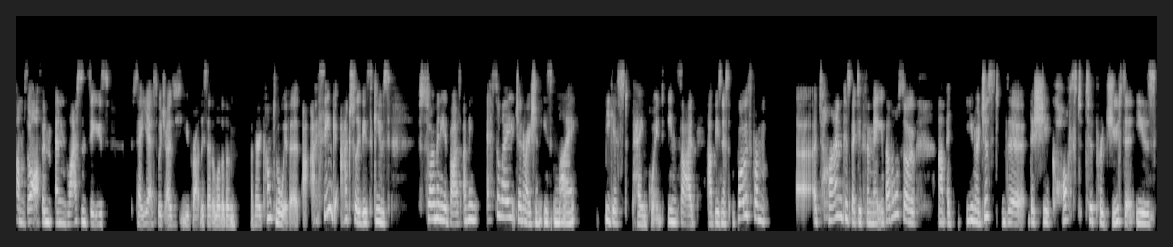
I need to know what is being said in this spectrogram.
comes off and, and licensees say yes, which as you've rightly said, a lot of them are very comfortable with it. I, think actually this gives so many advice. I mean, SOA generation is my biggest pain point inside our business, both from a time perspective for me, but also, um, a, you know, just the the sheer cost to produce it is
